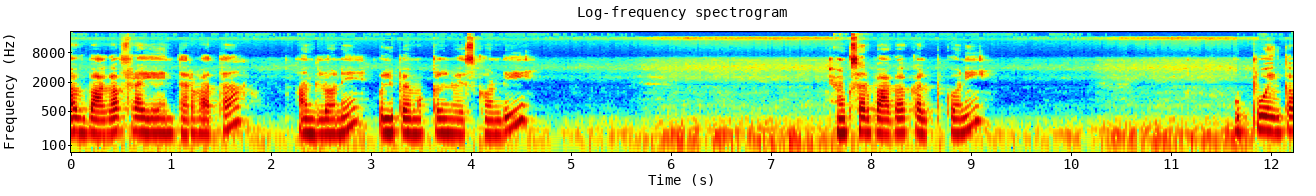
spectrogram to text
అవి బాగా ఫ్రై అయిన తర్వాత అందులోనే ఉల్లిపాయ ముక్కలను వేసుకోండి. ఒకసారి బాగా కలుపుకొని ఉప్పు ఇంకా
